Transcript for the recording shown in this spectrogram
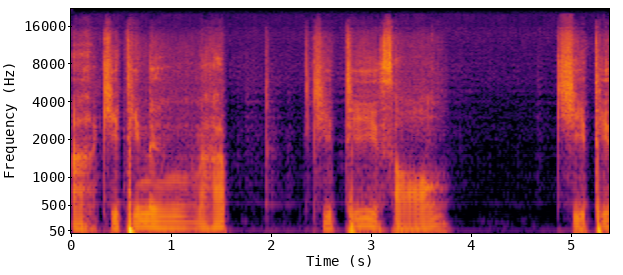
อ่าขีดที่1นะครับ ขีดที่ 2 ขีดที่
